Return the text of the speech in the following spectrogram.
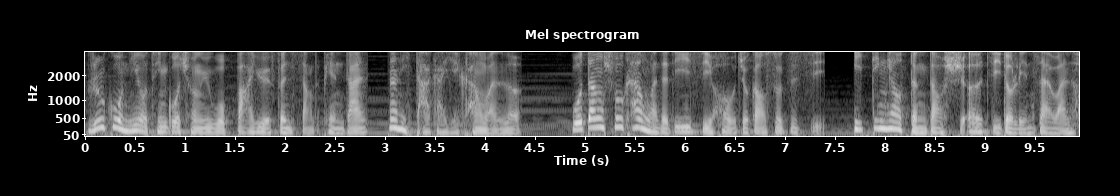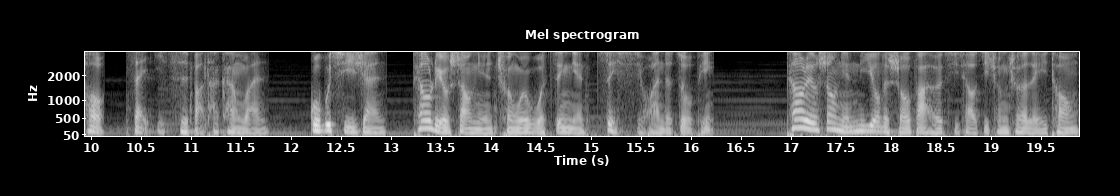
如果你有听过成语我八月分享的片单，那你大概也看完了。我当初看完的第一集后，就告诉自己一定要等到十二集都连载完后，再一次把它看完。果不其然，《漂流少年》成为我今年最喜欢的作品。《漂流少年》利用的手法和技巧计程车雷同，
